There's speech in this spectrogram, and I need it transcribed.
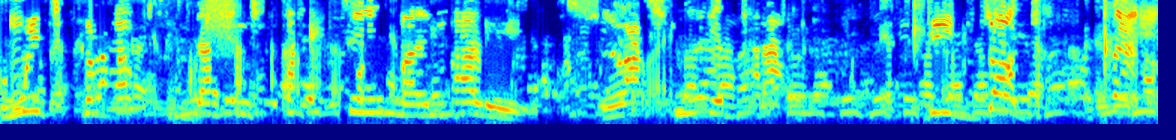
Witchcraft that is fighting my marriage, last week, be judged now.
